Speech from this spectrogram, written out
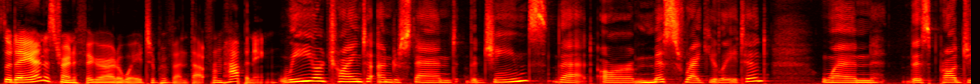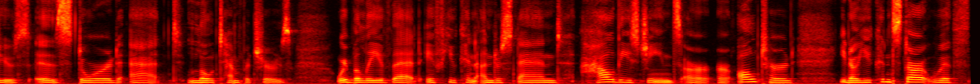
So Diane is trying to figure out a way to prevent that from happening. We are trying to understand the genes that are misregulated when this produce is stored at low temperatures. We believe that if you can understand how these genes are, are altered, you know, you can start with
